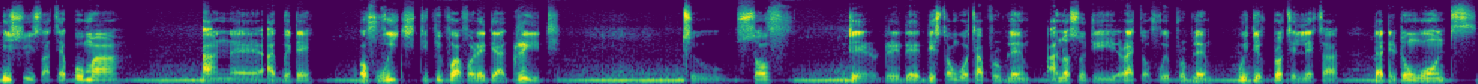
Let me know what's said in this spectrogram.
issue is at Ekpoma and uh, Agbede, of which the people have already agreed to solve the, the, the, stormwater problem and also the right of way problem, which they've brought a letter that they don't want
